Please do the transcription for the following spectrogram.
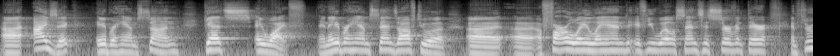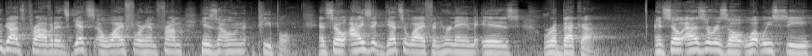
Isaac, Abraham's son, gets a wife. And Abraham sends off to a, a, a, faraway land, if you will, sends his servant there, and through God's providence, gets a wife for him from his own people. And so Isaac gets a wife, and her name is Rebekah. And so, as a result, what we see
